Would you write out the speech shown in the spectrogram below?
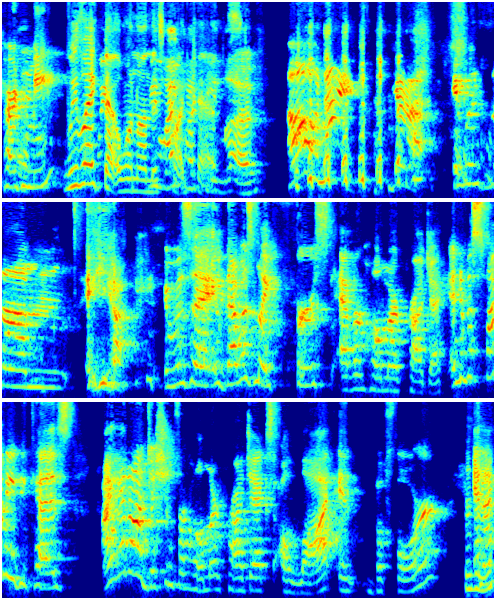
Pardon me. We like that one on We this like Lucky podcast. in Love. Oh, nice. yeah, it was. Um, yeah, it was a. That was my first ever Hallmark project, and it was funny because I had auditioned for Hallmark projects a lot and before, and I Mhm. had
